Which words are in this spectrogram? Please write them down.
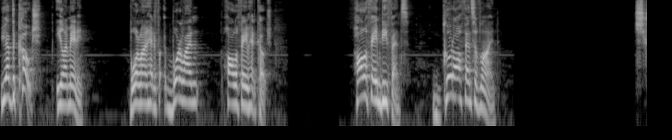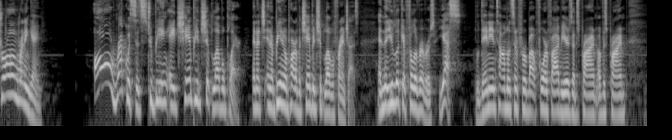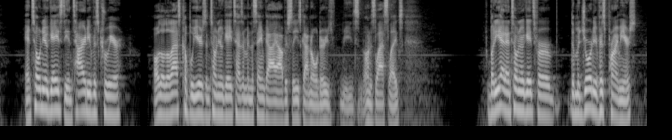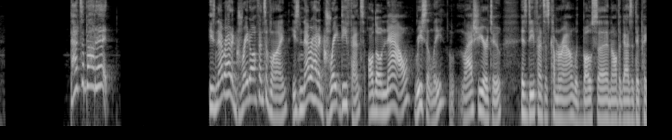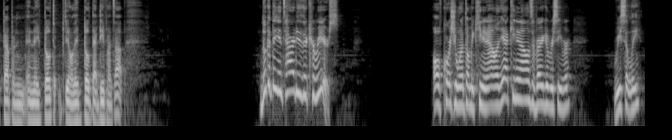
You have the coach, Eli Manning borderline head, borderline Hall of Fame head coach, Hall of Fame defense, good offensive line, strong running game, all requisites to being a championship level player and, a, and a, being a part of a championship level franchise. And then you look at Philip Rivers. Yes, LaDainian Tomlinson for about four or five years at his prime of his prime. Antonio Gates, the entirety of his career. Although the last couple years, Antonio Gates hasn't been the same guy. Obviously, he's gotten older. He's, he's on his last legs. But he had Antonio Gates for the majority of his prime years. That's about it. He's never had a great offensive line. He's never had a great defense. Although now, recently, last year or two, his defense has come around with Bosa and all the guys that they picked up, and, and they've built you know they built that defense up. Look at the entirety of their careers. Oh, of course, you want to tell me Keenan Allen? Yeah, Keenan Allen's a very good receiver recently.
